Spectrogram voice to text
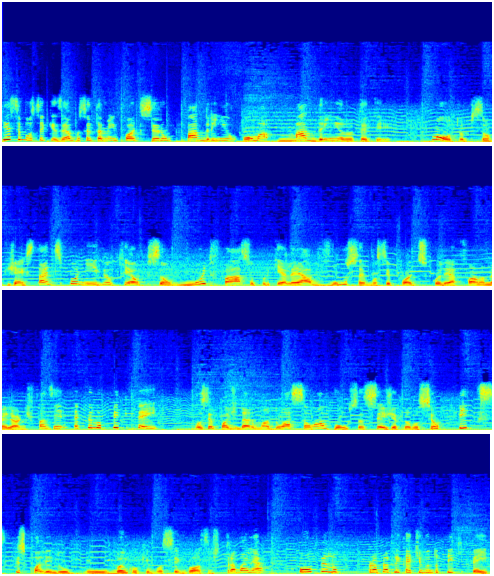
E se você quiser, você também pode ser um padrinho ou uma madrinha do TT. Uma outra opção que já está disponível, que é a opção muito fácil, porque ela é avulsa e você pode escolher a forma melhor de fazer, é pelo PicPay. Você pode dar uma doação avulsa, seja pelo seu Pix, escolhendo o banco que você gosta de trabalhar, ou pelo próprio aplicativo do PicPay.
